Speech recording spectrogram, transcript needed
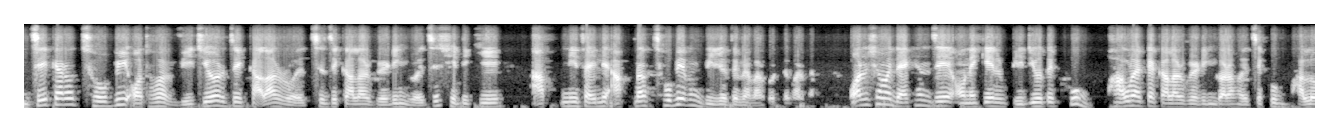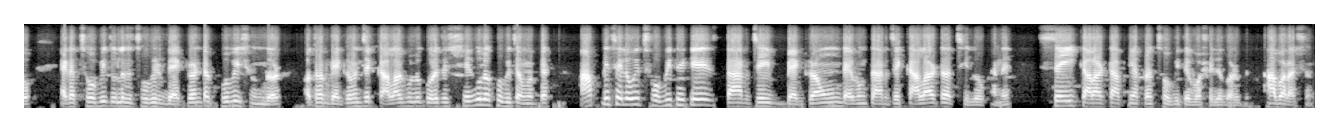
যে কারও ছবি অথবা ভিডিওর যে কালার রয়েছে, যে কালার গ্রেডিং রয়েছে, সেটি কি আপনি চাইলে আপনার ছবি এবং ভিডিওতে ব্যবহার করতে পারবেন। অনেক সময় দেখেন যে অনেকের ভিডিওতে খুব ভালো একটা কালার গ্রেডিং করা হয়েছে, খুব ভালো একটা ছবি তুলেছে, ছবির ব্যাকগ্রাউন্ডটা খুবই সুন্দর, অথবা ব্যাকগ্রাউন্ড যে কালারগুলো করেছে, সেগুলো খুবই চমৎকার। আপনি চাইলে ওই ছবি থেকে তার যে ব্যাকগ্রাউন্ড এবং তার যে কালারটা ছিল ওখানে, সেই কালারটা আপনি আপনার ছবিতে বসাতে পারবেন। আবার আসুন।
